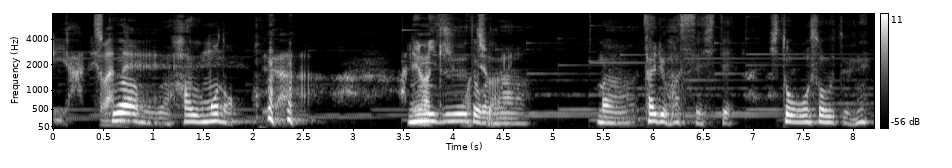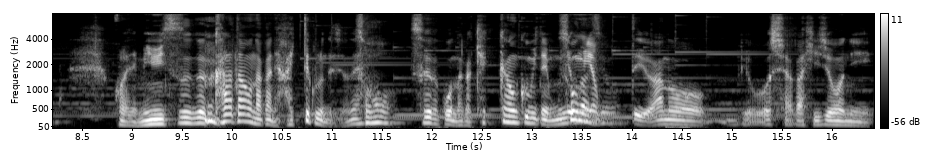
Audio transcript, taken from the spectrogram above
いや、あれスはクワームはね。這うもの。ミはミズ とかが、まあ、大量発生して、人を襲うというね。これね、ミミズが体の中に入ってくるんですよね。そう。それがこうなんか血管をくみたいにむにょむにょっていう、あの、描写が非常に、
